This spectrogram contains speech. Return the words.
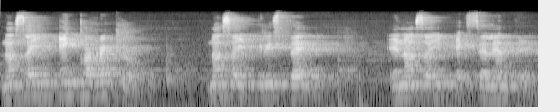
No soy incorrecto. No soy triste. Y no soy excelente.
